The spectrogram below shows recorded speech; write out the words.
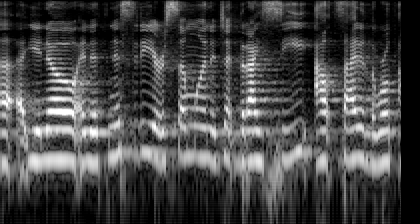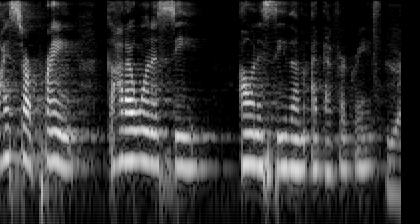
uh, uh you know, an ethnicity or someone that I see outside in the world, I start praying, God, I want to see I want to see them at Evergreen. Yeah.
